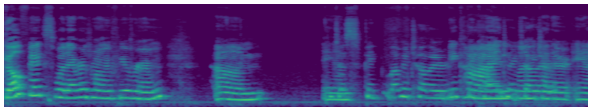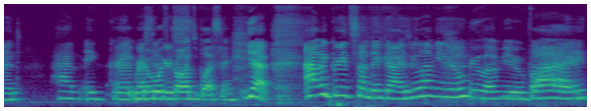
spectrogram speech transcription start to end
go fix whatever's wrong with your room. Um, and Just be, love each other. be kind, to each love each other, other, and have a great and rest go of with your. God's blessing. Yeah. Have a great Sunday, guys. We love you. We love you. Bye. Bye.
